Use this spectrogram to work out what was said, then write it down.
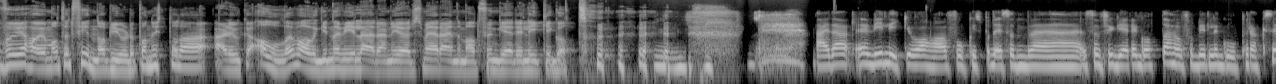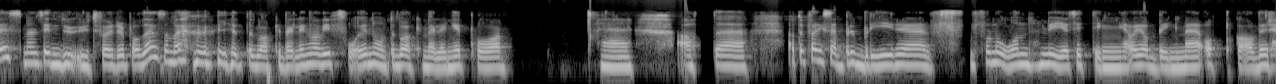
for vi har jo måttet finne opp hjulet på nytt, og da er det jo ikke alle valgene vi lærerne gjør som jeg regner med at fungerer like godt. mm. Nei da, vi liker jo å ha fokus på det som, eh, som fungerer godt, da, og formidle god praksis. Men siden du utfordrer på det, så må jeg gi en tilbakemelding. Og vi får jo noen tilbakemeldinger på eh, at, eh, at det f.eks. blir for noen mye sitting og jobbing med oppgaver.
